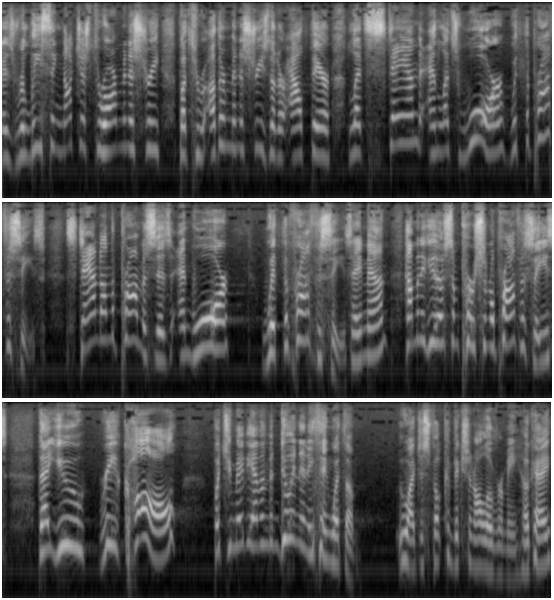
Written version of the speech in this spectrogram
is releasing, not just through our ministry, but through other ministries that are out there. Let's stand and let's war with the prophecies. Stand on the promises and war with the prophecies. Amen. How many of you have some personal prophecies that you recall, but you maybe haven't been doing anything with them? Ooh, I just felt conviction all over me, okay?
